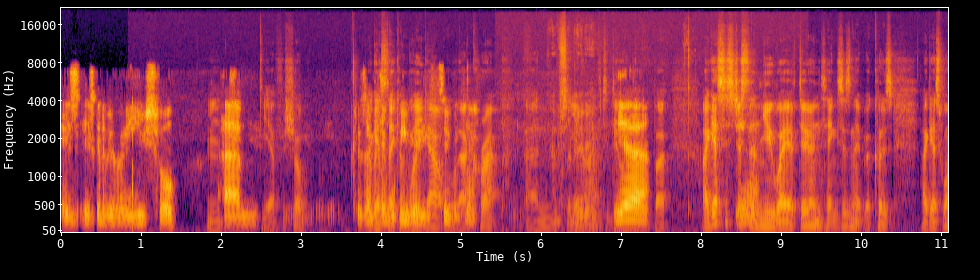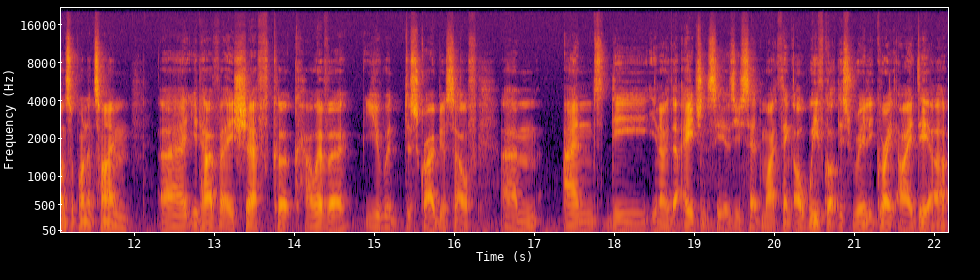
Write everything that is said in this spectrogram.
is is going to be really useful Mm. um, Yeah, for sure. because I guess everything they will be can weed really out all that clear. crap and Absolutely. you don't have to deal with Yeah. it. But I guess it's just Yeah. a new way of doing things, isn't it? Because I guess once upon a time, uh, you'd have a chef, cook, however you would describe yourself, um, and the you know the agency, as you said, might think, oh, we've got this really great idea.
